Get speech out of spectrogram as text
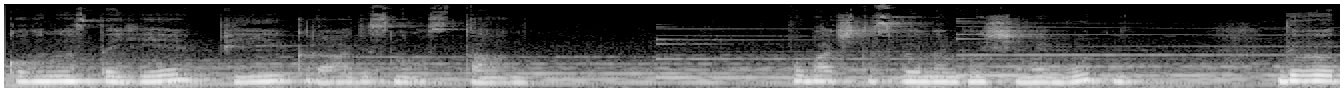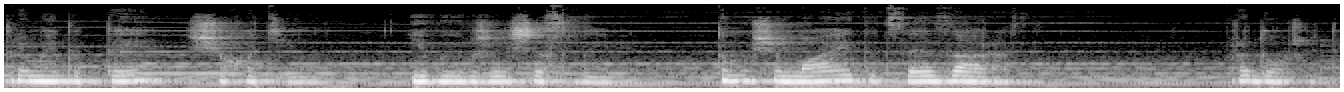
коли настає пік радісного стану. Побачте своє найближче майбутнє, де ви отримаєте те, що хотіли, і ви вже щасливі, тому що маєте це зараз. Продовжуйте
